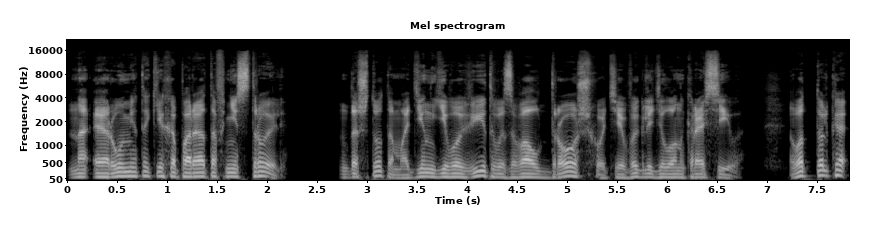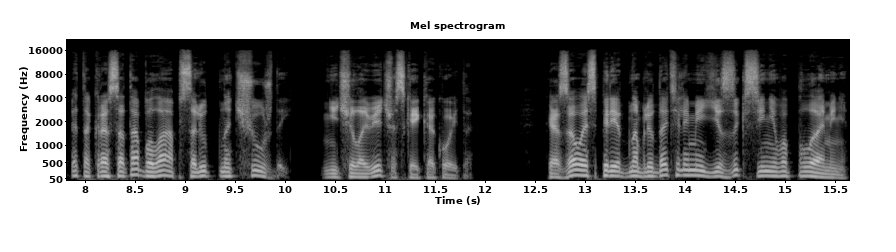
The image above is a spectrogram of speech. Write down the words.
На Эруме таких аппаратов не строили. Да что там, один его вид вызывал дрожь, хоть и выглядел он красиво. Вот только эта красота была абсолютно чуждой нечеловеческой какой-то. Казалось, перед наблюдателями язык синего пламени,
